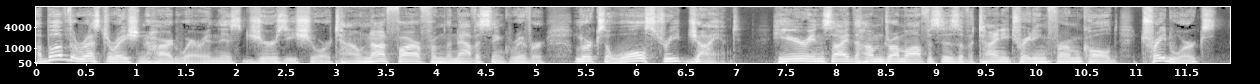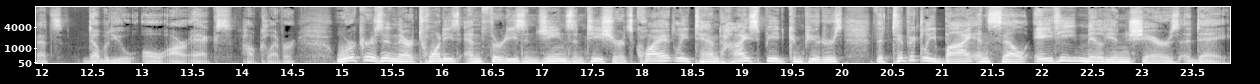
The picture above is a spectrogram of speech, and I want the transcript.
Above the restoration hardware in this Jersey Shore town, not far from the Navesink River, lurks a Wall Street giant. Here, inside the humdrum offices of a tiny trading firm called Tradeworx, that's W O R X, how clever, workers in their 20s and 30s in jeans and t shirts quietly tend high speed computers that typically buy and sell 80 million shares a day.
